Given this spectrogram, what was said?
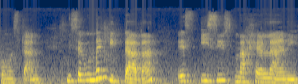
¿cómo están? Mi segunda invitada es Isis Mahealani,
